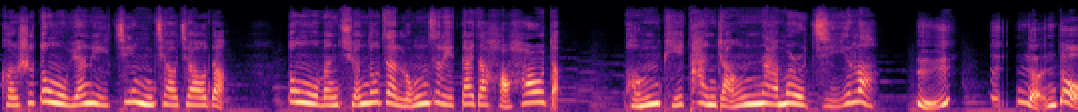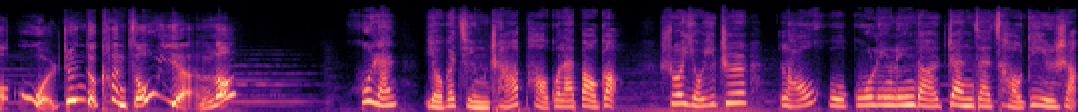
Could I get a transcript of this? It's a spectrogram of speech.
可是动物园里静悄悄的，动物们全都在笼子里待得好好的。彭皮探长纳闷极了：“诶，难道我真的看走眼了？”忽然，有个警察跑过来报告，说有一只老虎孤零零的站在草地上。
